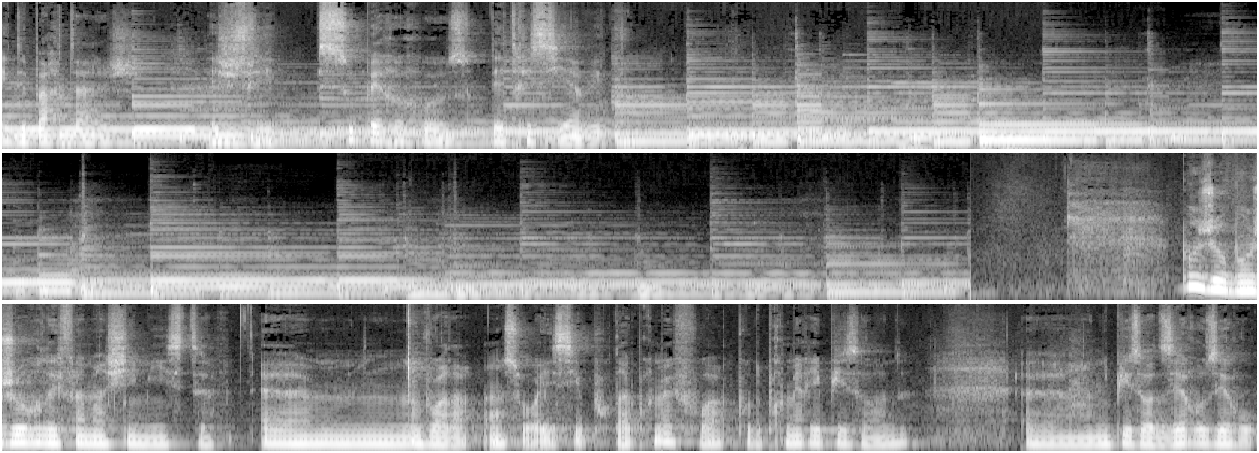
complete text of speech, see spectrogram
et de partage. Et je suis super heureuse d'être ici avec vous. Bonjour, bonjour les femmes alchimistes. Euh, voilà, on se voit ici pour la première fois, pour le premier épisode, euh, un épisode 00.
